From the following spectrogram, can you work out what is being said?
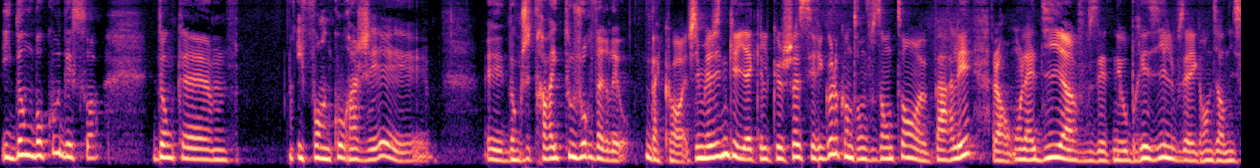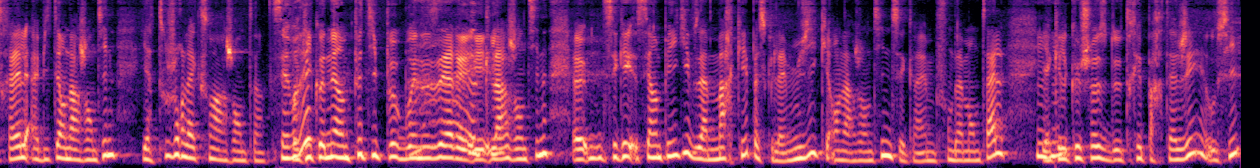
ils donnent beaucoup de soi. Donc, euh, il faut encourager. Et, et donc, je travaille toujours vers les hauts. D'accord. J'imagine qu'il y a quelque chose. C'est rigolo quand on vous entend euh, parler. Alors, on l'a dit, hein, vous êtes né au Brésil, vous avez grandi en Israël, habité en Argentine. Il y a toujours l'accent argentin. C'est vrai. Qui connaît un petit peu Buenos Aires et, ah, l'Argentine. Euh, c'est un pays qui vous a marqué parce que la musique en Argentine, c'est quand même fondamental. Il y a mhm. quelque chose de très partagé aussi.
